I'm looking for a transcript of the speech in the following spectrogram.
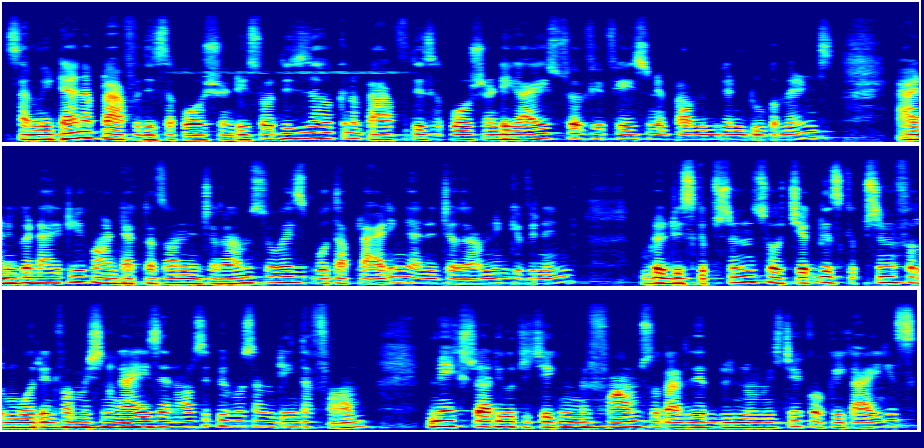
submit and apply for this opportunity. So this is how you can apply for this opportunity guys? So if you face any problem you can do comments and you can directly contact us on instagram. So guys both applying and instagram link given in the description. So check description for more information guys. And also before submitting the form make sure that you're checking the form so that there will be no mistake. Okay guys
